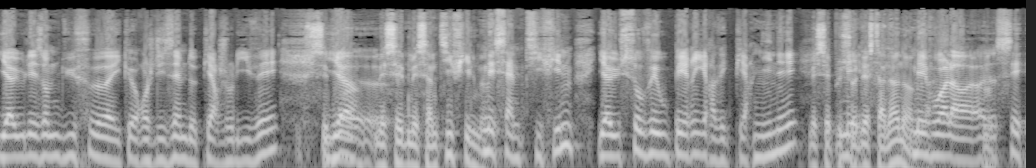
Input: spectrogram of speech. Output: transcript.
Il y a eu Les Hommes du Feu avec Roche Dizem de Pierre Jolivet. C'est bien, mais c'est mais c'est un petit film. Mais c'est un petit film il y a eu Sauver ou périr avec Pierre Ninet. Mais c'est plus le destin d'un homme. Mais voilà, hum. c'est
